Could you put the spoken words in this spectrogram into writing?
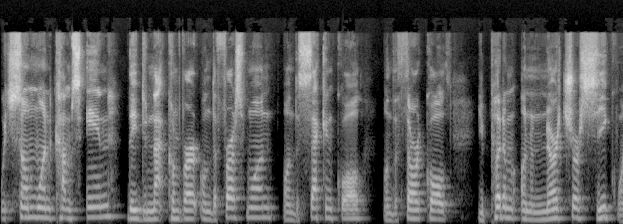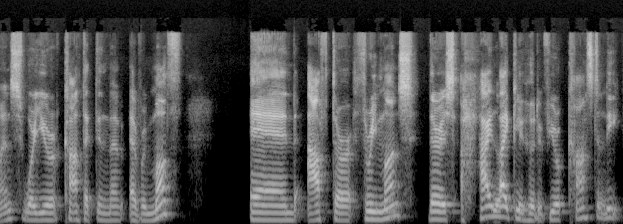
which someone comes in, they do not convert on the first one, on the second call, on the third call. You put them on a nurture sequence where you're contacting them every month. And after three months, there is a high likelihood if you're constantly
